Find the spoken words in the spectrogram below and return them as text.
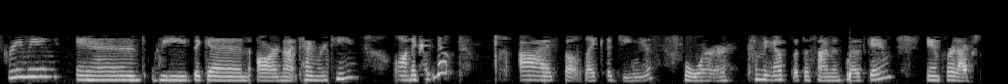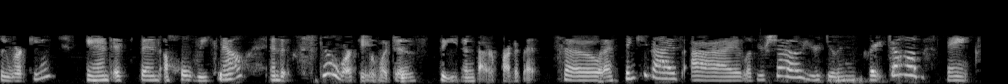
screaming, and we begin our nighttime routine on a good note. I felt like a genius for coming up with the Simon Says game and for it actually working. And it's been a whole week now and it's still working, which is the even better part of it. So I thank you guys. I love your show. You're doing a great job. Thanks.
